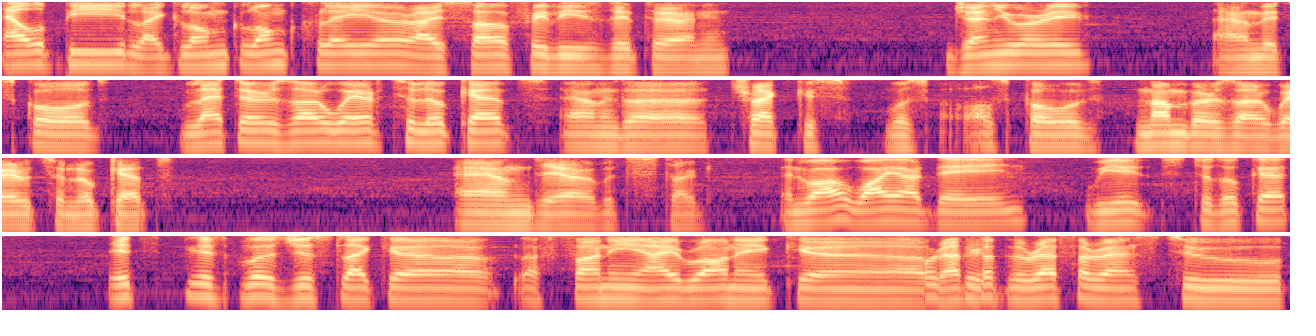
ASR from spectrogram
LP, like long long player. I self-released it in January, and it's called letters are where to look at, and the track is, was also called numbers are weird to look at. And yeah, it's stuck. And why why are they weird to look at? It, it was just like a, a funny, ironic uh, refer- reference to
